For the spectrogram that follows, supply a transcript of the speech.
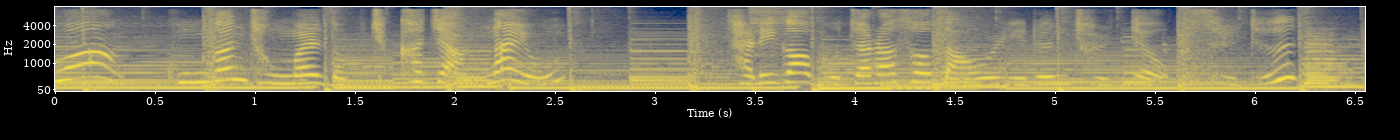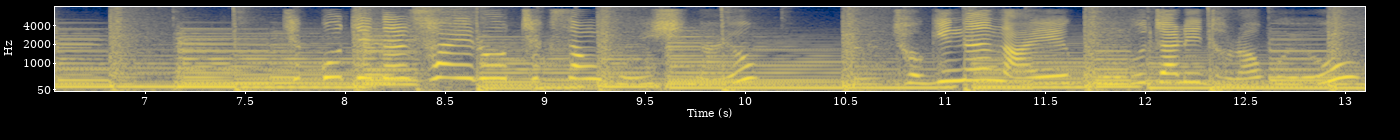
와, 공간 정말 널찍하지 않나요? 자리가 모자라서 나올 일은 절대 없을 듯? 책꽂이들 사이로 책상 보이시나요? 저기는 아예 공부 자리더라고요.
